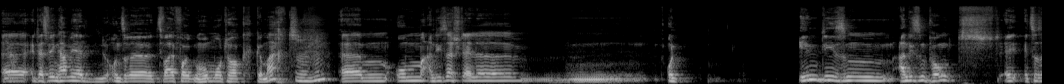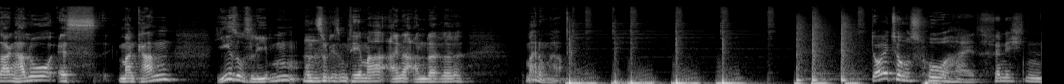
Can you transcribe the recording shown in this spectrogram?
Äh, deswegen haben wir unsere zwei Folgen Homo Talk gemacht, Mhm. ähm, um an dieser Stelle in diesem, an diesem Punkt äh, zu sagen, hallo, es, man kann Jesus lieben Mhm. und zu diesem Thema eine andere Meinung haben. Deutungshoheit finde ich einen,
